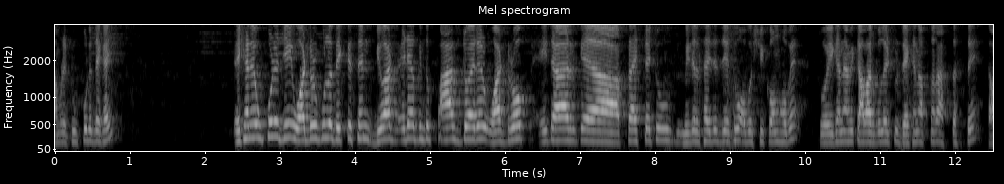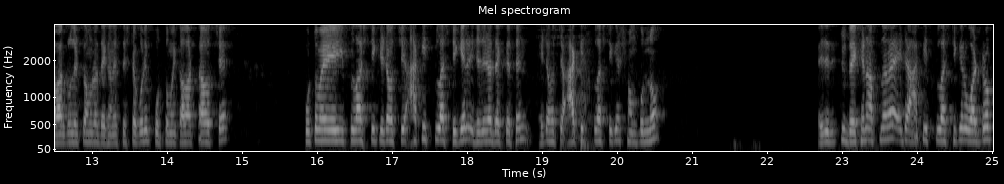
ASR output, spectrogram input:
আমরা একটু উপরে দেখাই। এখানে উপরে যে ওয়ার্ড্রপগুলো দেখতেছেন ভিউয়ার্স এটাও কিন্তু পাঁচ ডয়ারের ওয়ার্ড্রপ এটার প্রাইসটা একটু মিডল সাইজের যেহেতু অবশ্যই কম হবে। তো এখানে আমি কালারগুলো একটু দেখেন আপনারা আস্তে আস্তে। কালারগুলো একটু আমরা দেখানোর চেষ্টা করি। প্রথমে কালারটা হচ্ছে, প্রথমে এই প্লাস্টিক এটা হচ্ছে আকিস প্লাস্টিকের এটা যেটা দেখতেছেন, এটা হচ্ছে আকিস প্লাস্টিকের সম্পূর্ণ। এই যে একটু দেখেন আপনারা, এটা আকিস প্লাস্টিকের ওয়ার্ড্রপ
